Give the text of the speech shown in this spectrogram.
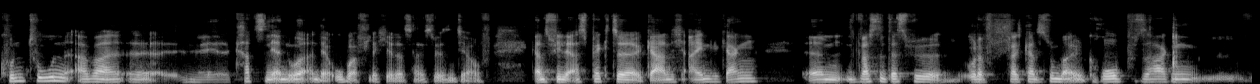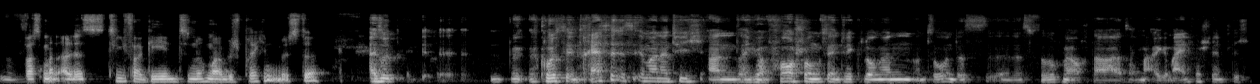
kundtun, aber äh, wir kratzen ja nur an der Oberfläche. Das heißt, wir sind ja auf ganz viele Aspekte gar nicht eingegangen. Ähm, was sind das für, oder vielleicht kannst du mal grob sagen, was man alles tiefergehend nochmal besprechen müsste? Also das größte Interesse ist immer natürlich an sag ich mal, Forschungsentwicklungen und so. Und das, das versuchen wir auch da sag ich mal, allgemeinverständlich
